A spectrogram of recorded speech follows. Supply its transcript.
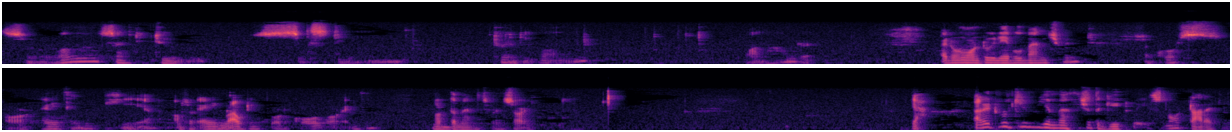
so 172.16.21 100 I don't want to enable management of course or anything here also any routing protocol or anything. Not the management sorry. Yeah and it will give me a message at the gateways not directly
